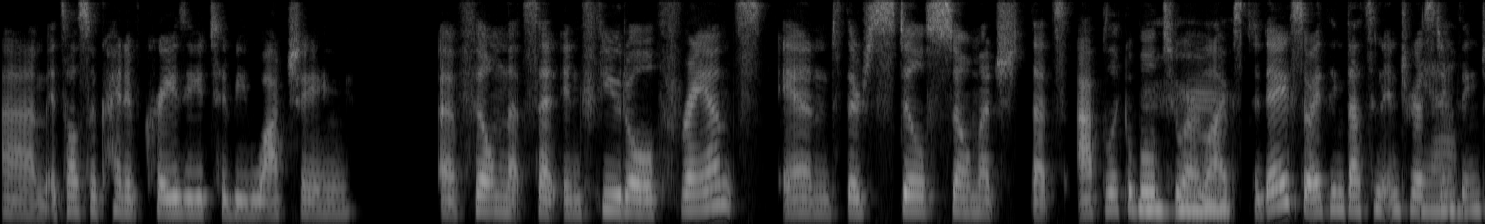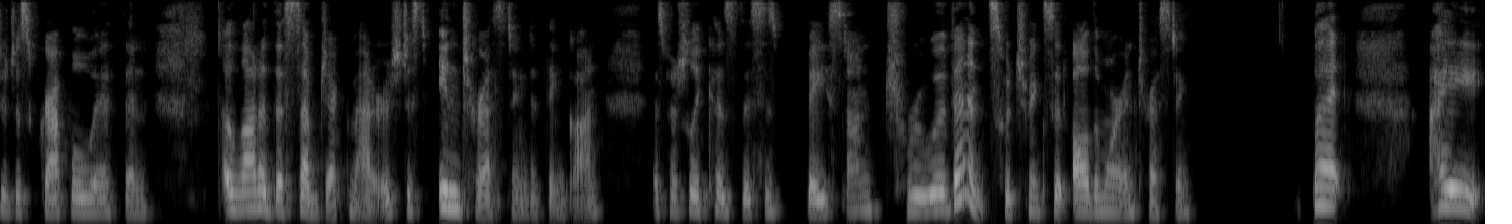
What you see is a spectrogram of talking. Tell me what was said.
um, it's also kind of crazy to be watching a film that's set in feudal France, and there's still so much that's applicable to our Mhm. lives today. So I think that's an interesting Yeah. thing to just grapple with, and a lot of the subject matter is just interesting to think on, especially because this is based on true events, which makes it all the more interesting. But I,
